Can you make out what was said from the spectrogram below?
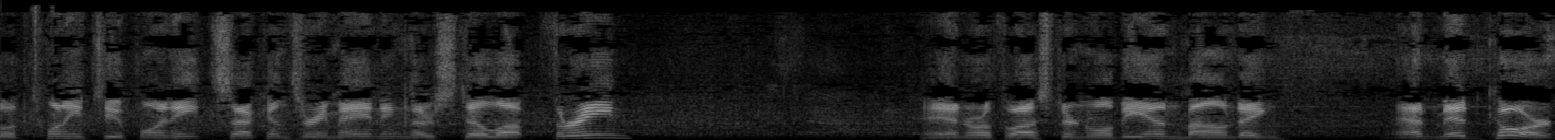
with 22.8 seconds remaining. They're still up three. And Northwestern will be inbounding at midcourt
